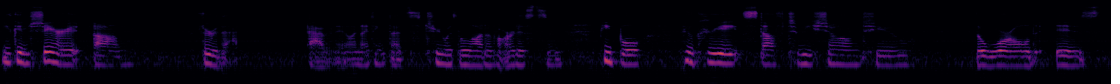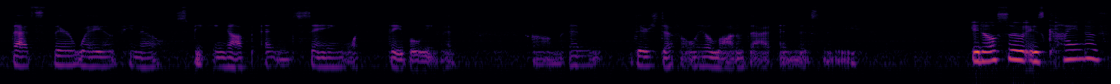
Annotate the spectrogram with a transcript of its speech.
You can share it um, through that avenue. And I think that's true with a lot of artists and people who create stuff to be shown to the world is that's their way of, you know, speaking up and saying what they believe in. Um, and there's definitely a lot of that in this movie. It also is kind of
